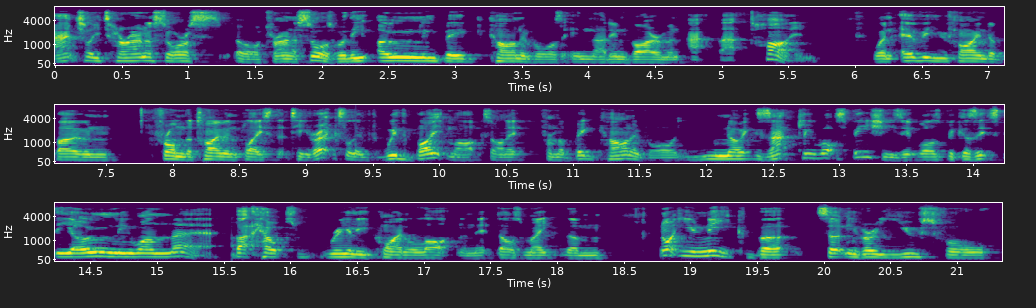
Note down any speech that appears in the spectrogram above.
actually Tyrannosaurus or tyrannosaurs were the only big carnivores in that environment at that time. Whenever you find a bone from the time and place that T Rex lived with bite marks on it from a big carnivore, you know exactly what species it was because it's the only one there. That helps really quite a lot, and it does make them not unique, but certainly very useful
